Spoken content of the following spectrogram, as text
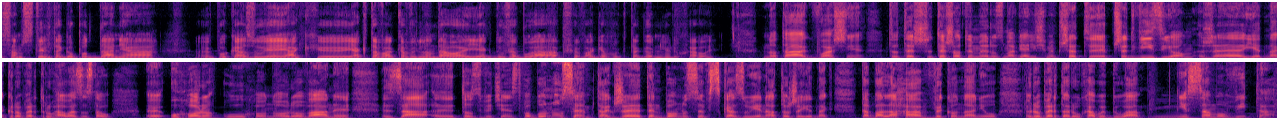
sam styl tego poddania e, pokazuje, jak, e, jak ta walka wyglądała i jak duża była przewaga w oktagonie Ruchały. No tak, właśnie. To też, też o tym rozmawialiśmy przed, przed wizją, że jednak Robert Ruchała został e, uchor, uhonorowany za e, to zwycięstwo bonusem. Także ten bonus wskazuje na to, że jednak ta balacha w wykonaniu Roberta Ruchały była niesamowita,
